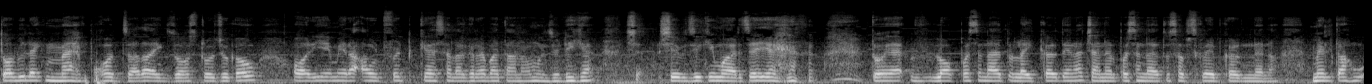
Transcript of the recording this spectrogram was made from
तो अभी लाइक मैं बहुत ज़्यादा एग्जॉस्ट हो चुका हूँ और ये मेरा आउटफिट कैसा लग रहा है बताना मुझे ठीक है? शिव जी की मार चाहिए तो व्लॉग पसंद आए तो लाइक कर देना चैनल पसंद आए तो सब्सक्राइब कर देना। मिलता हूँ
